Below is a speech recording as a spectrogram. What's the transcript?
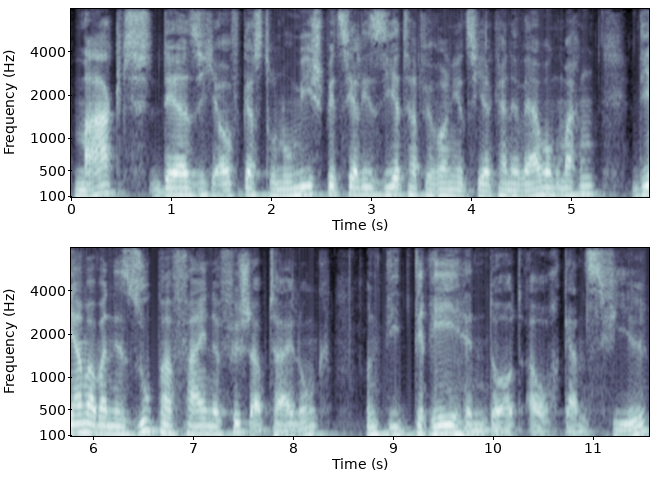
Markt, der sich auf Gastronomie spezialisiert hat. Wir wollen jetzt hier keine Werbung machen. Die haben aber eine super feine Fischabteilung und die drehen dort auch ganz viel.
